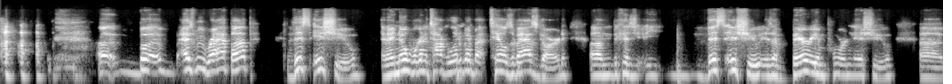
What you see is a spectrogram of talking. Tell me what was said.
uh, but as we wrap up this issue, and I know we're going to talk a little bit about Tales of Asgard um, because this issue is a very important issue, uh,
